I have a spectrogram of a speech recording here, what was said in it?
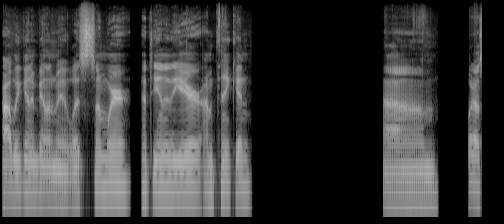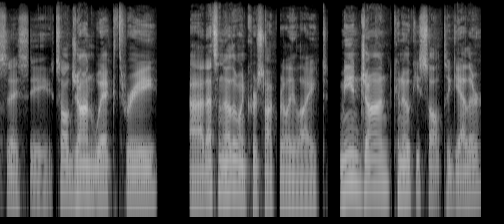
probably going to be on my list somewhere at the end of the year. I'm thinking. Um, what else did I see? Saw John Wick three. Uh, that's another one Chris Hawk really liked. Me and John Kanoki saw it together.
